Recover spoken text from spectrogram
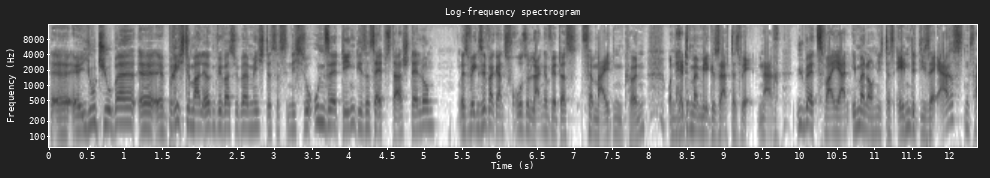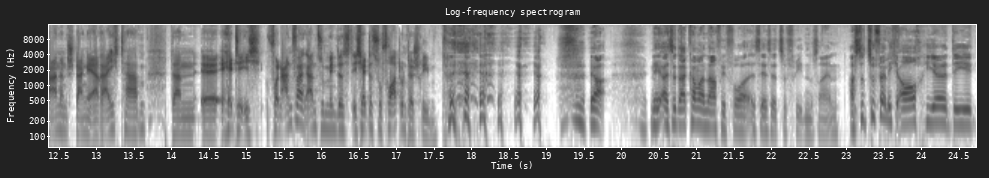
äh, äh YouTuber, äh, äh, berichte mal irgendwie was über mich. Das ist nicht so unser Ding, diese Selbstdarstellung. Deswegen sind wir ganz froh, solange wir das vermeiden können. Und hätte man mir gesagt, dass wir nach über zwei Jahren immer noch nicht das Ende dieser ersten Fahnenstange erreicht haben, dann äh, hätte ich von Anfang an zumindest, ich hätte es sofort unterschrieben. ja, Nee, also da kann man nach wie vor sehr, sehr zufrieden sein. Hast du zufällig auch hier die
